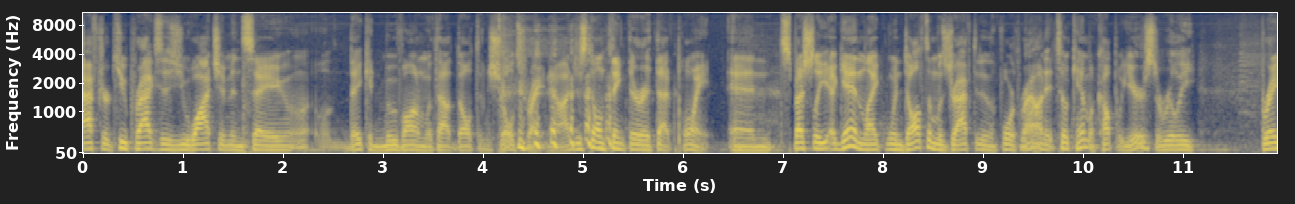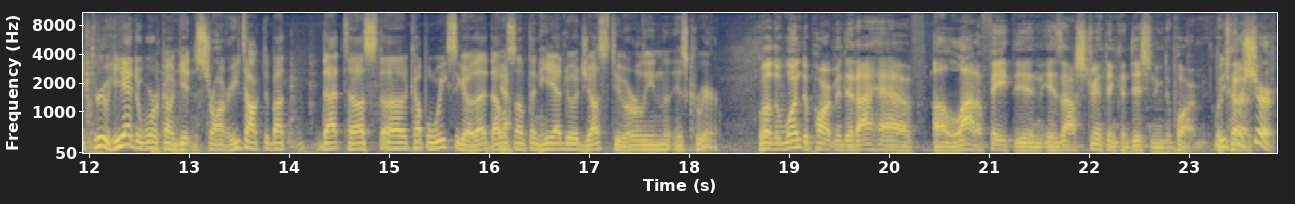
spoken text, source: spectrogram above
after two practices you watch him and say well, they could move on without Dalton Schultz right now. I just don't think they're at that point. And especially again like when Dalton was drafted in the 4th round, it took him a couple years to really break through. He had to work on getting stronger. He talked about that to us uh, a couple weeks ago. That that was something he had to adjust to early in his career. Well, the one department that I have a lot of faith in is our strength and conditioning department. For sure,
